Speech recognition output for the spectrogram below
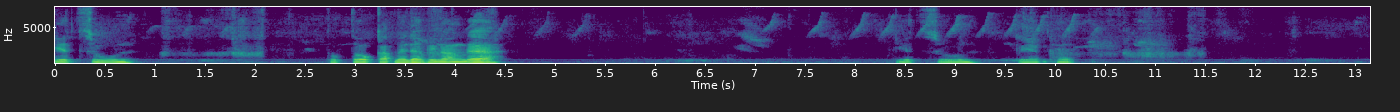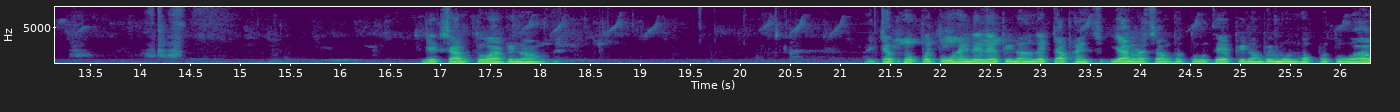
จ็ดศูนย์ทุกโตะกลับไม่ได้พี่น้องเด้อเจ็ดศูนย์แปดหกเลขสามตัวพี่น้องให้จับหกประตูให้ได้เลยพี่น้องได้จับให้ย่างละสองประตูแต่พี่น้องไปหมุนหกประตูเอา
